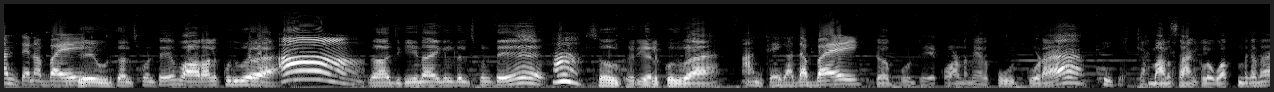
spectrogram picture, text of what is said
అంతేనబ్బాయి దేవుడు తలుచుకుంటే వారాలకు కుదువా. ఆ. రాజకీయ నాయకులు తెలుసుకుంటే సౌకర్యాలు కుదువా. అంతే కదబ్బాయి డబ్బు ఉంటే కొండ మీద కూతు కూడా. మన సంఖలోకి వస్తుంది కదా.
